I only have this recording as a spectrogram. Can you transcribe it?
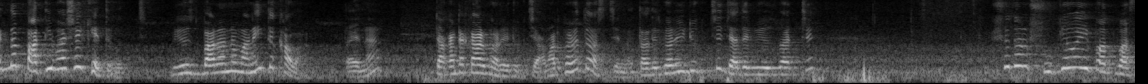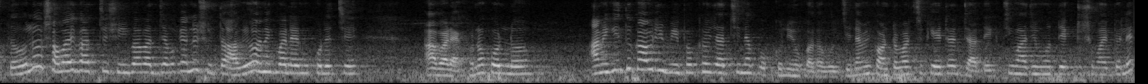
একদম পাতি ভাষায় খেতে হচ্ছে। ভিউজ বাড়ানো মানেই তো খাওয়া, তাই না? টাকাটা কার ঘরে ঢুকছে? আমার ঘরে তো আসছে না, তাদের ঘরেই ঢুকছে, যাদের ভিউজ বাড়ছে। সুতরাং সুখেও এই পথ বাঁচতে হলো, সবাই বাচ্চা সুই বাবার যাব কেন? সুতো আগেও অনেকবার এরম করেছে, আবার এখনও করল। আমি কিন্তু কাউরির বিপক্ষেও যাচ্ছি না পক্ষ নিয়েও কথা বলছি না। আমি কন্ট্রোভার্সি ক্রিয়েটার যা দেখছি মাঝে মধ্যে একটু সময় পেলে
